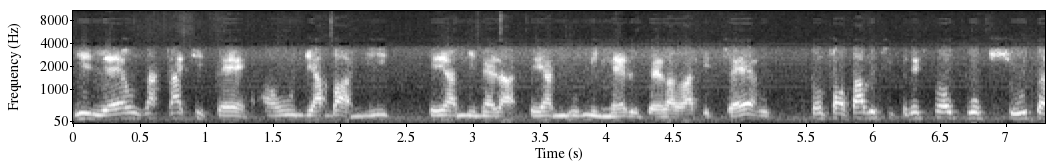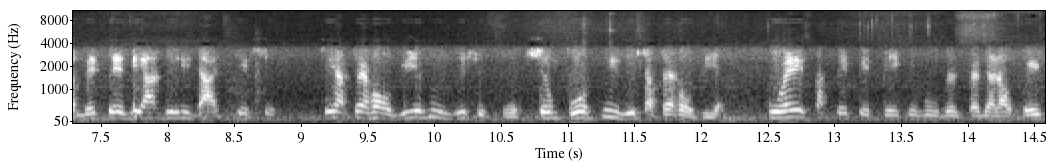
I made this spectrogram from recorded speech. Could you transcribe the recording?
Ilhéus a Catité, onde a Bami tem, a minera, tem a, o minério dela lá de ferro. Então faltava esse trecho para o Porto Sul também ter viabilidade. Porque sem a ferrovia não existe o porto. Sem um porto não existe a ferrovia. Com essa PPP que o governo federal fez,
